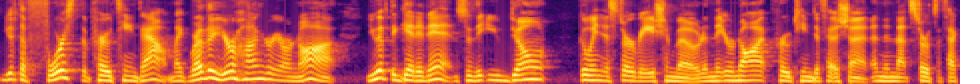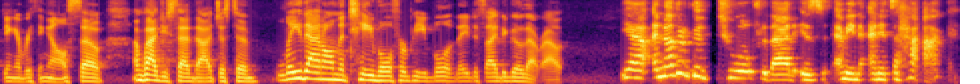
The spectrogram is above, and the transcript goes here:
you have to force the protein down. Like whether you're hungry or not, you have to get it in so that you don't go into starvation mode and that you're not protein deficient and then that starts affecting everything else. So I'm glad you said that just to lay that on the table for people if they decide to go that route. Yeah. Another good tool for that is, I mean, and it's a hack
